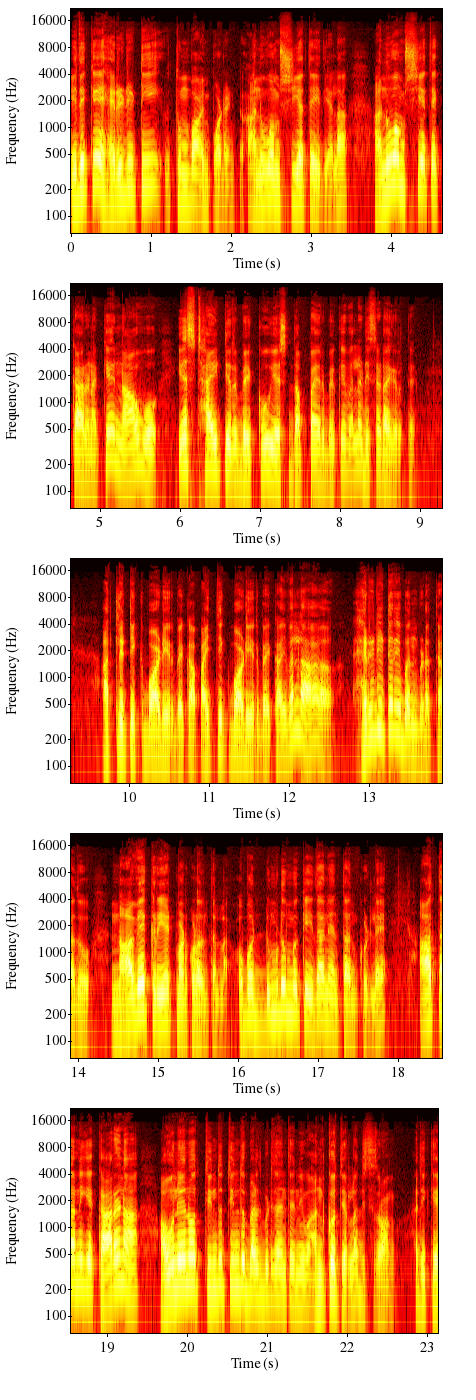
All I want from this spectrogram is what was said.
ಇದಕ್ಕೆ ಹೆರಿಡಿಟಿ ತುಂಬ ಇಂಪಾರ್ಟೆಂಟ್ ಅನುವಂಶೀಯತೆ ಇದೆಯಲ್ಲ, ಅನುವಂಶೀಯತೆ ಕಾರಣಕ್ಕೆ ನಾವು ಎಷ್ಟು ಹೈಟ್ ಇರಬೇಕು, ಎಷ್ಟು ದಪ್ಪ ಇರಬೇಕು, ಇವೆಲ್ಲ ಡಿಸೈಡ್ ಆಗಿರುತ್ತೆ. ಅಥ್ಲೆಟಿಕ್ ಬಾಡಿ ಇರಬೇಕಾ ಪೈಥಿಕ್ ಬಾಡಿ ಇರಬೇಕಾ, ಇವೆಲ್ಲ ಹೆರಿಡಿಟರಿ ಬಂದ್ಬಿಡುತ್ತೆ. ಅದು ನಾವೇ ಕ್ರಿಯೇಟ್ ಮಾಡ್ಕೊಳ್ಳೋದಂತಲ್ಲ. ಒಬ್ಬ ಡುಮ್ ಡುಮ್ಮಕ್ಕೆ ಇದ್ದಾನೆ ಅಂತ ಅಂದ್ಕೊಡ್ಲೆ, ಆತನಿಗೆ ಕಾರಣ ಅವನೇನೋ ತಿಂದು ತಿಂದು ಬೆಳೆದ್ಬಿಟ್ಟಿದೆ ಅಂತ ನೀವು ಅನ್ಕೋತಿರಲ್ಲ ದಿಸ್ ಇಸ್ ರಾಂಗ್ ಅದಕ್ಕೆ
